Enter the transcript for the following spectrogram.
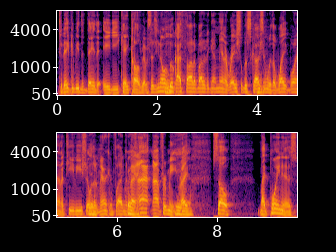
Today could be the day that ADK calls me up and says, you know, Luke, I thought about it again, man. A racial discussion with a white boy on a TV show with an American flag in the back. Ah, not for me, Yeah, right? yeah. So my point is,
